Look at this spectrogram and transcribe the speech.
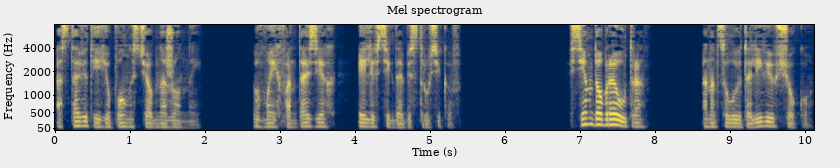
Оставит ее полностью обнаженной. В моих фантазиях Элли всегда без трусиков. «Всем доброе утро!» Она целует Оливию в щеку.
